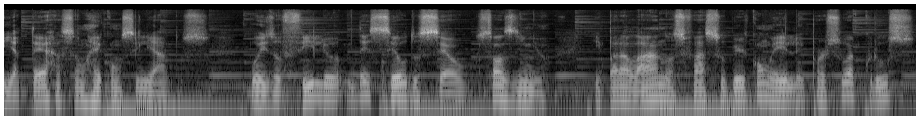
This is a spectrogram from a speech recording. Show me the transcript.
e a terra são reconciliados, pois o Filho desceu do céu sozinho e para lá nos faz subir com ele por sua cruz,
